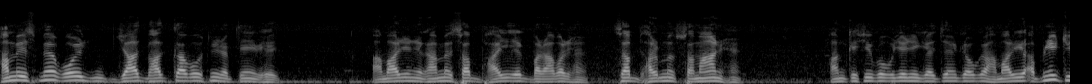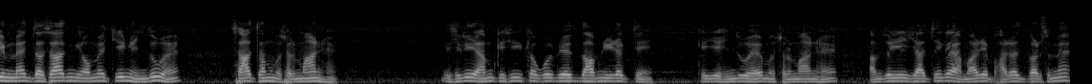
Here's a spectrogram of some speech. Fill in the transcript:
हम इसमें कोई जात भात का वो नहीं रखते हैं भेद। हमारी निगाह में सब भाई एक बराबर हैं, सब धर्म समान हैं। हम किसी को मुझे नहीं कहते हैं क्योंकि हमारी अपनी टीम में दस आदमियों में तीन हिंदू हैं, सात हम मुसलमान हैं। इसलिए हम किसी का कोई भेदभाव नहीं रखते हैं कि ये हिंदू है, मुसलमान है। हम तो ये चाहते हैं कि हमारे भारतवर्ष में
